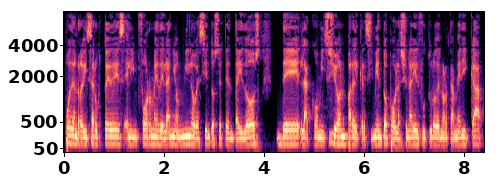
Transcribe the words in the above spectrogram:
Pueden revisar ustedes el informe del año 1972 de la Comisión para el Crecimiento Poblacional y el Futuro de Norteamérica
